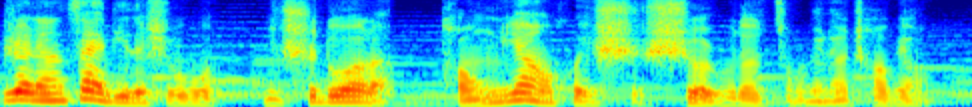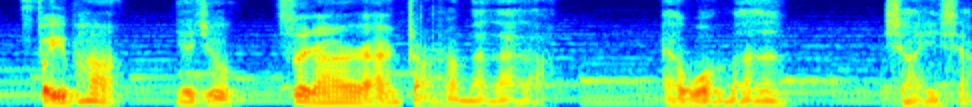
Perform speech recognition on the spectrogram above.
热量再低的食物，你吃多了，同样会使摄入的总热量超标，肥胖也就自然而然找上门来了。哎，我们想一想，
